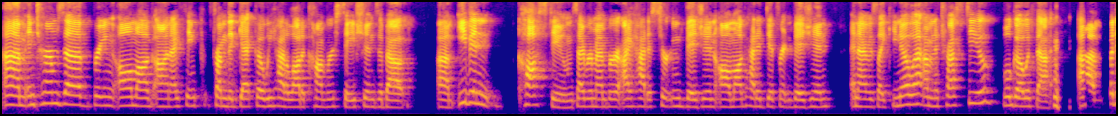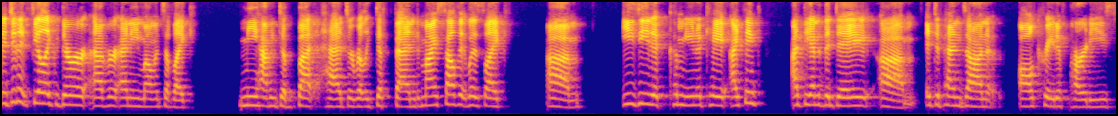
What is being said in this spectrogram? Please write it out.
Um, in terms of bringing Almog on, I think from the get go, we had a lot of conversations about um, even costumes. I remember I had a certain vision. Almog had a different vision. And I was like, you know what? I'm going to trust you. We'll go with that. um, but it didn't feel like there were ever any moments of like me having to butt heads or really defend myself. It was like um, easy to communicate. I think at the end of the day, um, it depends on all creative parties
